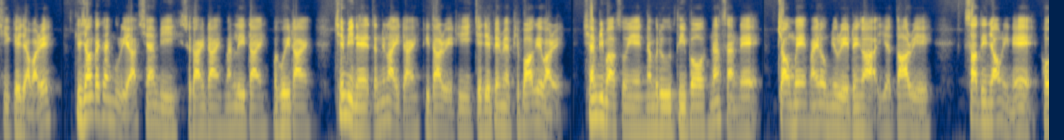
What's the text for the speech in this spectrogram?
ရှိခဲ့ကြပါတယ်။လေကြောင်းတိုက်ခိုက်မှုတွေဟာရှမ်းပြည်၊စကိုင်းတိုင်း၊မန္တလေးတိုင်း၊မကွေးတိုင်း၊ချင်းပြည်နယ်၊တနင်္သာရီတိုင်းဒေသတွေအထိကြေကြေပြန့်ပြန့်ဖြစ်ပွားခဲ့ပါတယ်။ရှမ်းပြည်မှာဆိုရင်နံပါတ်2ဒီပေါ်နန့်ဆန်နဲ့ကြောင်မဲမိုင်းလုံမြို့တွေအတွင်းကရက်သားတွေစာတင်ကျောင်းတွေနဲ့ဘုံ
